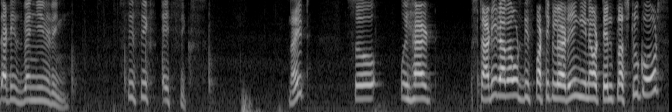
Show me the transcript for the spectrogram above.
that is benzene ring C6H6 right. So, we had studied about this particular ring in our 10 plus 2 course.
